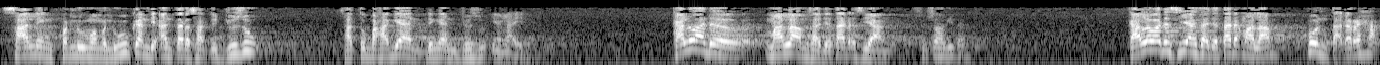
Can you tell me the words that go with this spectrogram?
saling perlu memerlukan di antara satu juzuk satu bahagian dengan juzuk yang lain. Kalau ada malam saja tak ada siang susah kita. Kalau ada siang saja tak ada malam pun tak ada rehat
